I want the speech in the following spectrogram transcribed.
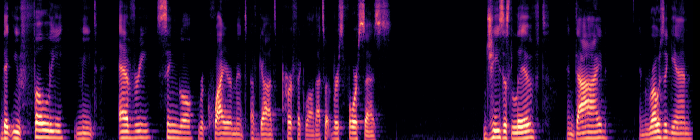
that you fully meet every single requirement of God's perfect law? That's what verse 4 says. Jesus lived and died and rose again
